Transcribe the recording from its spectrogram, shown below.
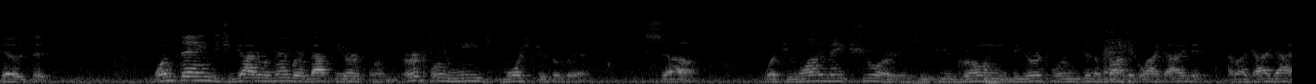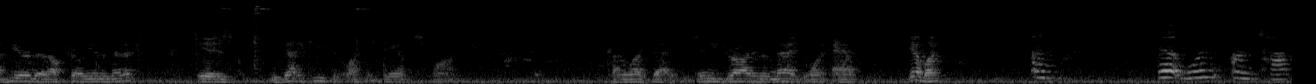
the, the one thing that you got to remember about the earthworm, the earthworm needs moisture to live. So, what you want to make sure is if you're growing the earthworms in a bucket like I did, like I got here that I'll show you in a minute, is you got to keep it like a damp sponge kind of like that. If it's any drier than that, you want to add. Yeah, bud. Um, the one on top,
